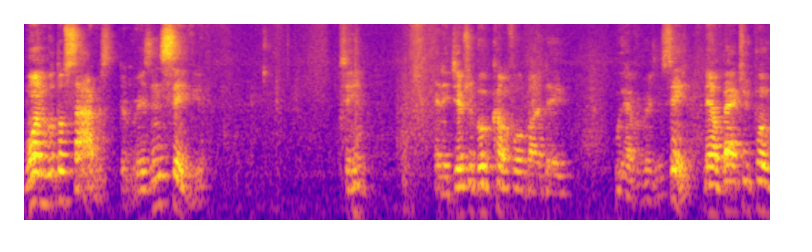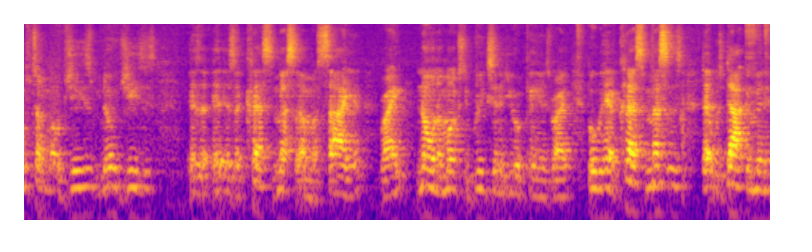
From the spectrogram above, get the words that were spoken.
one with Osiris, the risen Savior. See, an Egyptian book come forth by day, we have a risen Savior. Now back to the point we're talking about Jesus. We know Jesus is a is a Kles Messa, a Messiah, right? Known amongst the Greeks and the Europeans, right? But we have Kles Messas that was documented.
